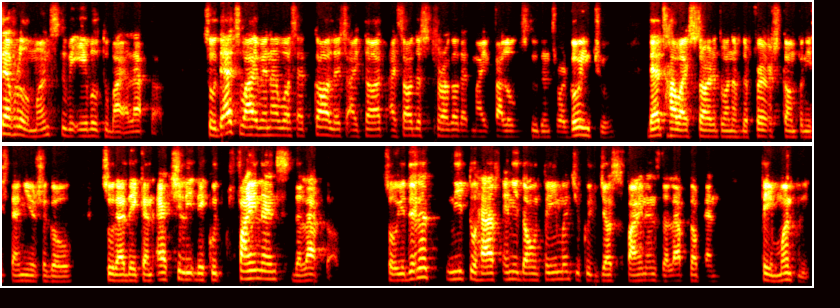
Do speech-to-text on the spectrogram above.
several months to be able to buy a laptop. So that's why when I was at college, I thought I saw the struggle that my fellow students were going through. That's how I started one of the first companies 10 years ago so that they can actually they could finance the laptop. So you didn't need to have any down payment. You could just finance the laptop and pay monthly.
